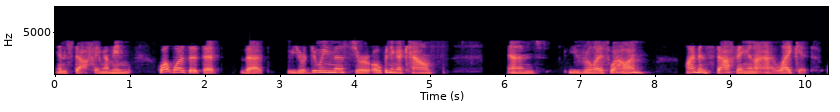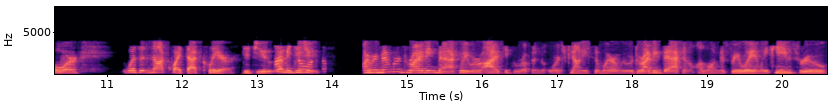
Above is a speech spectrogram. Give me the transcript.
in staffing? I mean, what was it that that you're doing this, you're opening accounts, and you realize, wow, I'm I'm in staffing and I, I like it, or was it not quite that clear? Did you? I, I mean, did you? I remember driving back. We were, I we were up in Orange County somewhere. We were driving back and, along the freeway, and we came through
